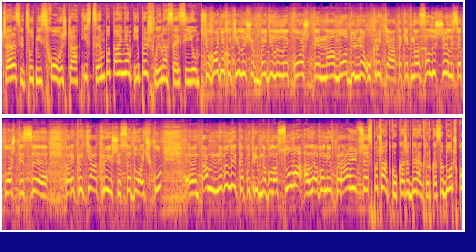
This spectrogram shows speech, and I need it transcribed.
через відсутність сховища. І з цим питанням і прийшли на сесію. Сьогодні хотіли, щоб виділили кошти на модульне укриття, так як в нас залишилися кошти з перекриття криші садочку. Е, Невелика потрібна була сума, але вони впираються. Спочатку, каже директорка садочку,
